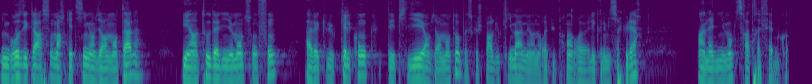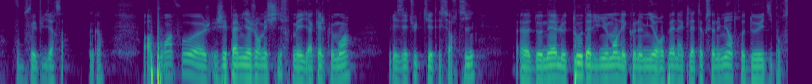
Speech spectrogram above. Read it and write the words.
une grosse déclaration marketing environnementale et un taux d'alignement de son fonds avec le quelconque des piliers environnementaux, parce que je parle du climat, mais on aurait pu prendre l'économie circulaire, un alignement qui sera très faible. Quoi. Vous pouvez plus dire ça. Alors pour info, euh, j'ai pas mis à jour mes chiffres, mais il y a quelques mois, les études qui étaient sorties donnaient le taux d'alignement de l'économie européenne avec la taxonomie entre 2 et 10%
